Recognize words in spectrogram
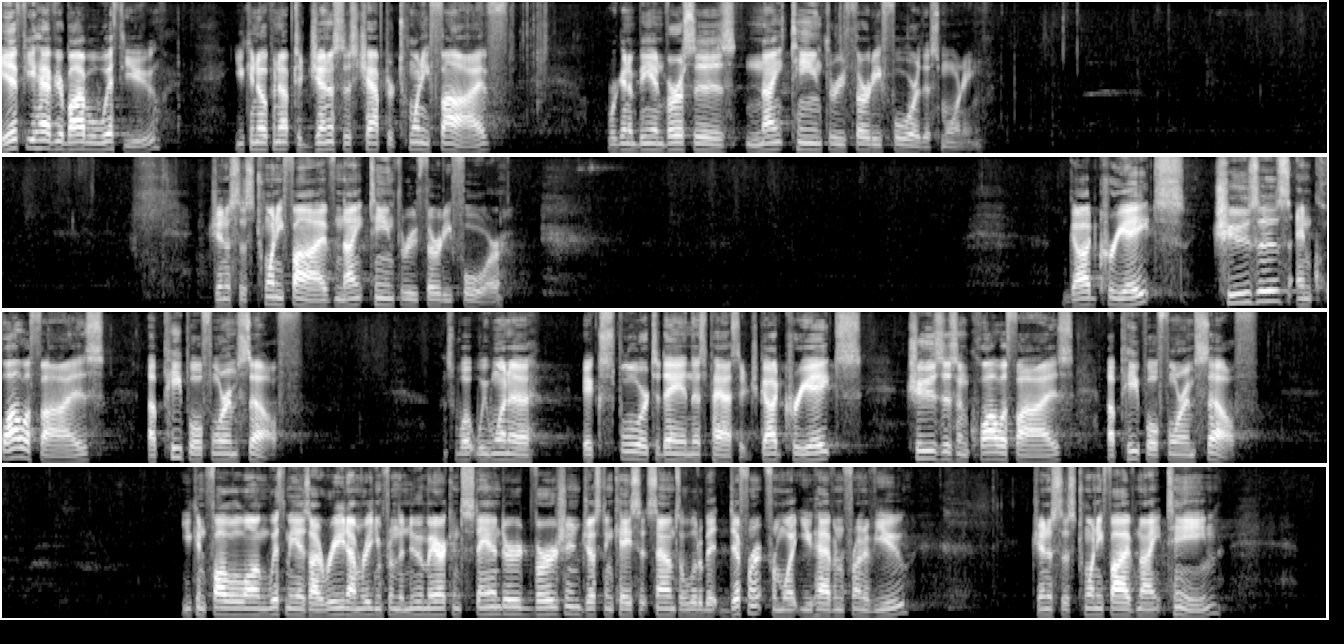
If you have your Bible with you, you can open up to Genesis chapter 25. We're going to be in verses 19 through 34 this morning. Genesis 25, 19 through 34. God creates, chooses, and qualifies a people for himself. That's what we want to explore today in this passage. God creates, chooses, and qualifies a people for himself. You can follow along with me as I read. I'm reading from the New American Standard Version, just in case it sounds a little bit different from what you have in front of you. Genesis 25 19.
